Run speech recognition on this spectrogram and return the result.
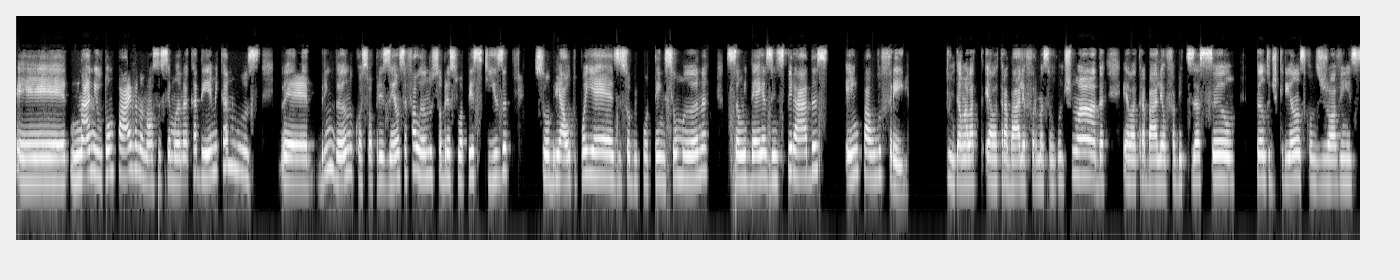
é, na Newton Paiva, na nossa semana acadêmica, nos é, brindando com a sua presença, falando sobre a sua pesquisa sobre autopoiese, sobre potência humana, são ideias inspiradas em Paulo Freire. Então, ela, ela trabalha formação continuada, ela trabalha alfabetização, tanto de crianças quanto de jovens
